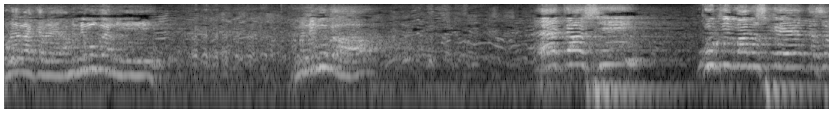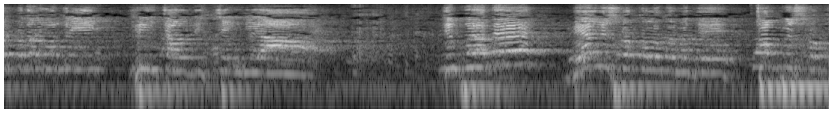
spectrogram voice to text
উড়ে না কেন? আমি নিমুগানি আমি নিমুগা একাশি কোটি মানুষকে দেশের প্রধানমন্ত্রী ফ্রি চাল দিচ্ছে ইন্ডিয়া। ত্রিপুরাতে বিয়াল্লিশ লক্ষ লোকের মধ্যে চব্বিশ লক্ষ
